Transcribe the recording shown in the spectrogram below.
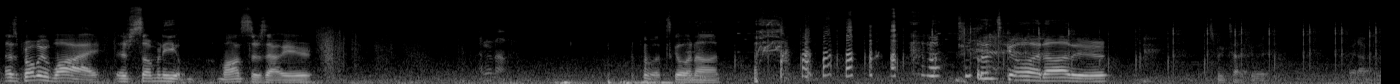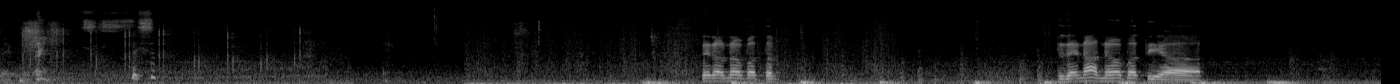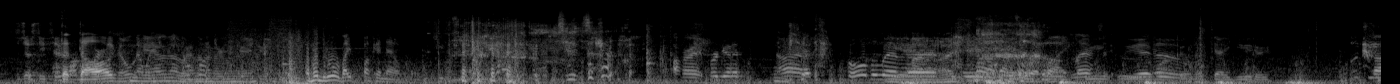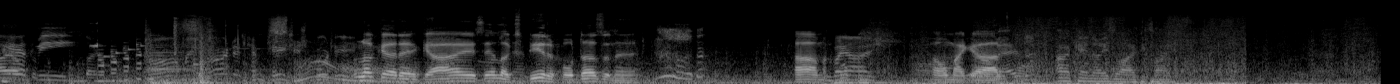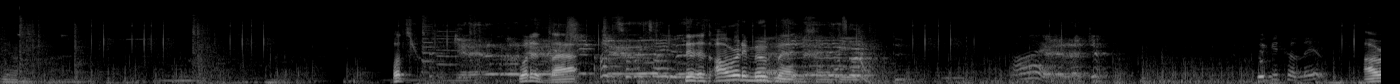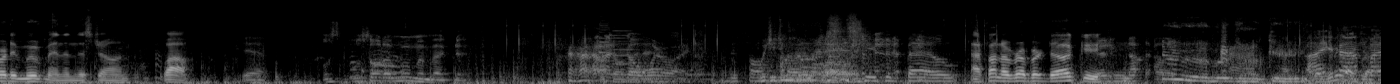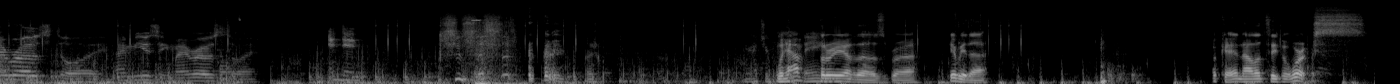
That's probably why there's so many monsters out here. I don't know. What's going on? What's going on here? Spectacular. Wait, I'm They don't know about the. Did they not know about the uh It's just the dog? No, we have another. We have another. Open the door right fucking now. Alright, we're good. Alright, pull the lever. Yeah, Let's go. Look Kyle. at me. Look at it, guys. It looks beautiful, doesn't it? Bon Um. Voyage. Oh my God. Okay, no, he's alive. He's fine. Yeah. What's? What is that? Dude, there's already movement. Hi. We get to live. Already movement in this, John. Wow. Yeah. What's, what's all that movement back there? no, where do I? What you doing over? I found a rubber ducky. There's nothing. I give me that found my rose toy. I'm using my rose toy. And then. I got your We have thing. three of those, bruh. Give me that. Okay, now let's see if it works.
